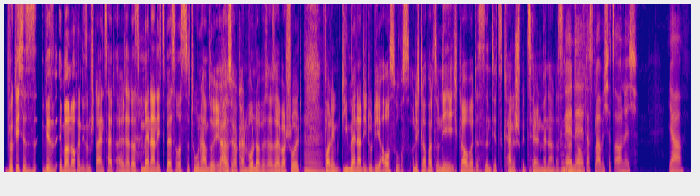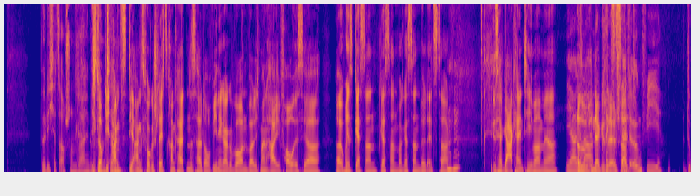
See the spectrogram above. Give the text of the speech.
wirklich, ist, wir sind immer noch in diesem Steinzeitalter, dass Männer nichts Besseres zu tun haben, so, ja, ist ja kein Wunder, bist ja selber schuld. Mhm. Vor allem die Männer, die du dir aussuchst. Und ich glaube halt so, nee, ich glaube, das sind jetzt keine speziellen Männer. Das sind Nee, nee, das glaube ich jetzt auch nicht. Ja, würde ich jetzt auch schon sagen. Das ich glaube, die hin. Angst, die Angst vor Geschlechtskrankheiten ist halt auch weniger geworden, weil ich meine, HIV ist ja, war übrigens gestern, gestern, war gestern Welt-AIDS-Tag, Mhm. ist ja gar kein Thema mehr. Ja, Also genau. in der du kriegst es halt Gesellschaft. irgendwie, du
